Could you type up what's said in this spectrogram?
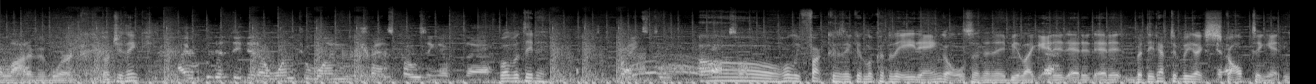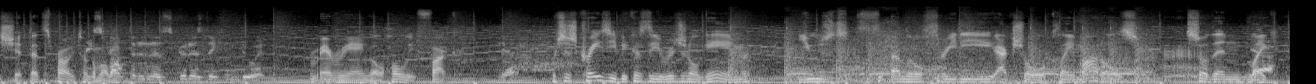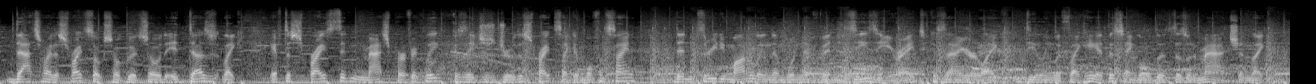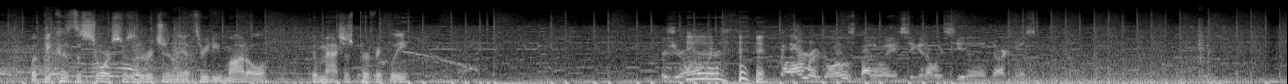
a lot of it work, don't you think? I read that they did a one-to-one transposing of the Well, but they did. sprites to. Oh, holy fuck! Because they could look at the eight angles and then they'd be like edit, edit, edit. But they'd have to be like sculpting it and shit. That's probably took They them a lot sculpted it as good as they can do it. from every angle. Holy fuck! Yeah. Which is crazy because the original game used th- a little 3D actual clay models. So then, like, Yeah. that's why the sprites look so good. So it does, like, if the sprites didn't match perfectly because they just drew the sprites like in Wolfenstein, then 3D modeling them wouldn't have been as easy, right? Because now you're like dealing with like, hey, at this angle this doesn't match, and like, but because the source was originally a 3D model, it matches perfectly. Because your armor. the armor glows, by the way, so you can always see it in the darkness.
